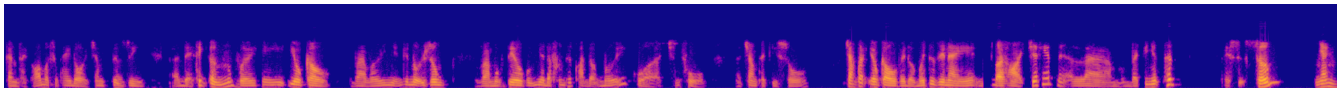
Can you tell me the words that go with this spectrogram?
cần phải có một sự thay đổi trong tư duy ờ, để thích ứng với cái yêu cầu và với những cái nội dung và mục tiêu cũng như là phương thức hoạt động mới của chính phủ ờ, trong thời kỳ số. Trong các yêu cầu về đổi mới tư duy này đòi hỏi trước hết là về cái nhận thức về sự sớm, nhanh,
